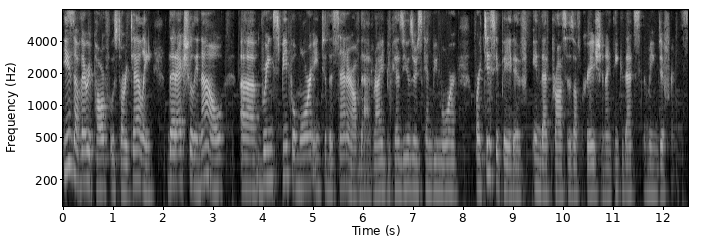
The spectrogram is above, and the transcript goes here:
is a very powerful storytelling that actually now uh, brings people more into the center of that, right? Because users can be more participative in that process of creation. I think that's the main difference.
